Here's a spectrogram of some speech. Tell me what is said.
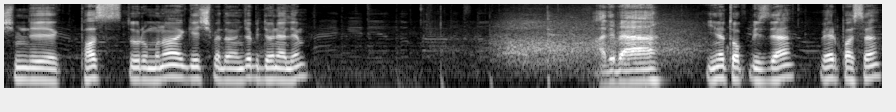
Şimdi pas durumuna geçmeden önce bir dönelim. Hadi be. Yine top bizde. Ver pası.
